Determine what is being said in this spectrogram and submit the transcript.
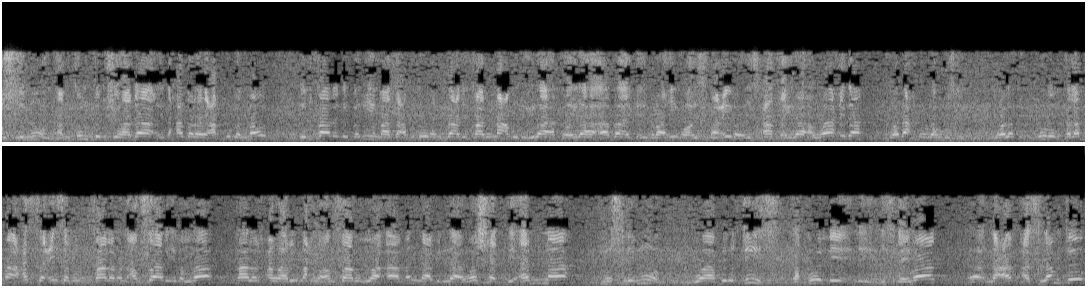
مسلمون. أم كنتم شهداء؟ إذا حضر يعقوب الموت إذ قال لبنيه ما تعبدون من بعد؟ قالوا نعبد إلهك وإله آبائك إبراهيم وإسماعيل وإسحاق إلها واحدة ونحن له مسلمون. فلما أحس عيسى من قال من انصاري إلى الله قال الحواري نحن أنصار الله آمنا بالله واشهد باننا مسلمون. وبالقيس تقول لسليمان آه، نعم أسلمت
